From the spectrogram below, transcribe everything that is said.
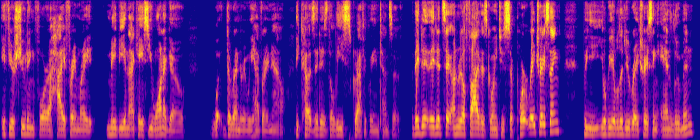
If you're shooting for a high frame rate, maybe in that case you want to go what the rendering we have right now because it is the least graphically intensive. They did they did say Unreal 5 is going to support ray tracing, but you- you'll be able to do ray tracing and lumen,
